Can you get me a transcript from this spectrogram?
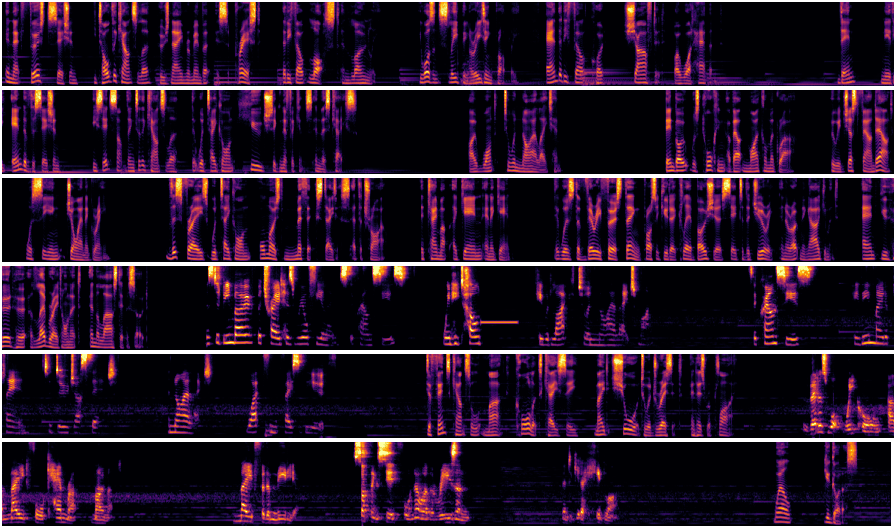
In that first session, he told the counsellor, whose name, remember, is suppressed, that he felt lost and lonely. He wasn't sleeping or eating properly, and that he felt, quote, shafted by what happened. Then, near the end of the session, he said something to the counsellor that would take on huge significance in this case. I want to annihilate him. Benbow was talking about Michael McGrath, who he'd just found out was seeing Joanna Green. This phrase would take on almost mythic status at the trial. It came up again and again. It was the very first thing prosecutor Claire Boshier said to the jury in her opening argument, and you heard her elaborate on it in the last episode. Mr. Benbow betrayed his real feelings, the Crown says, when he told he would like to annihilate Mike. The Crown says he then made a plan to do just that annihilate, wipe from the face of the earth. Defence counsel Mark Corlett KC made sure to address it in his reply. That is what we call a made for camera moment. Made for the media. Something said for no other reason than to get a headline. Well, you got us.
